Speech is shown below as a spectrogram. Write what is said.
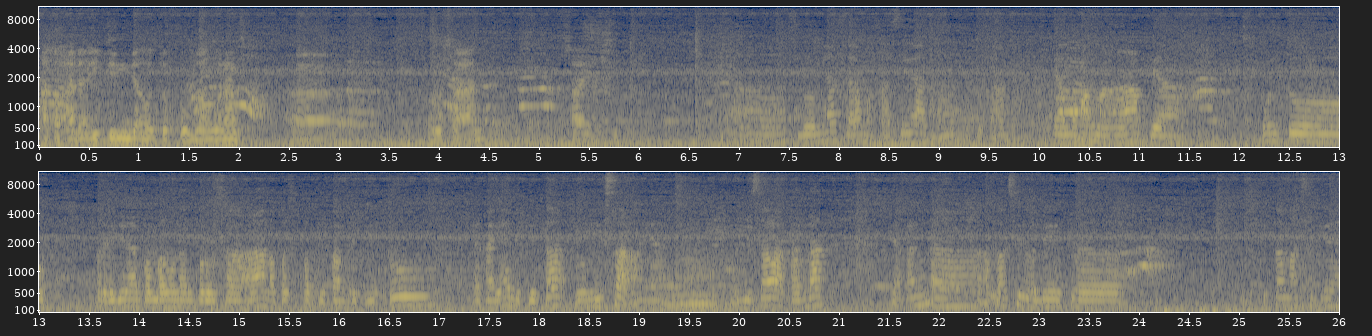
atau ada izin enggak untuk pembangunan eh, perusahaan saya sih Eh, sebelumnya saya makasih ya eh, itu kan. Ya mohon maaf ya. Untuk perizinan pembangunan perusahaan atau seperti pabrik itu ya kayaknya di kita belum bisa ya. Belum bisa lah karena ya kan eh, apa sih lebih ke kita masih ya,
